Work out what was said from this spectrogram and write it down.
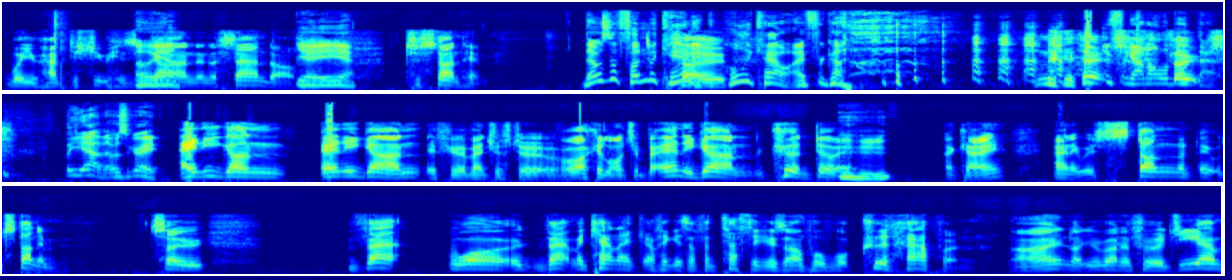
where you have to shoot his Oh, yeah. gun in a standoff Yeah, yeah, yeah. to stun him. That was a fun mechanic. So- Holy cow! I forgot. I forgot all about So- that. But yeah, that was great. Any gun, any gun, if you're adventurous to it with a rocket launcher, but any gun could do it. Mhm. okay, and it was stun. It would stun him. So that wa that mechanic, I think, is a fantastic example of what could happen. All right, like you're running through a GM,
